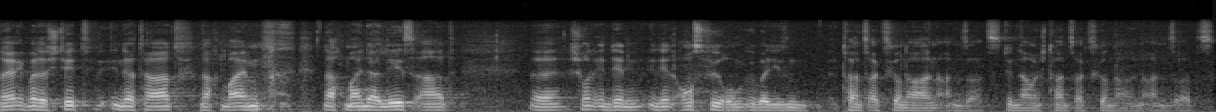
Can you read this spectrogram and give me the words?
Naja, ich meine, das steht in der Tat nach, meinem, nach meiner Lesart äh, schon in, dem, in den Ausführungen über diesen transaktionalen Ansatz, dynamisch-transaktionalen Ansatz,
